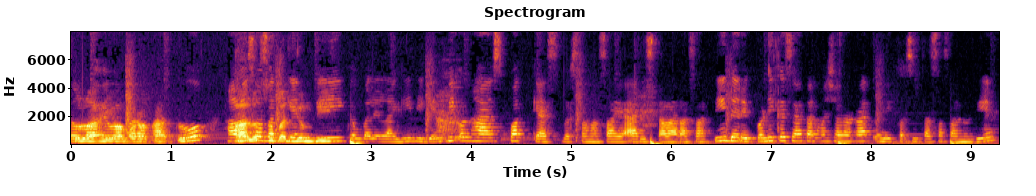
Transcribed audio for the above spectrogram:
Warahmatullahi wabarakatuh. Halo, Sobat, Gembi. kembali lagi di Gembi Unhas Podcast bersama saya Arista Larasati dari Prodi Kesehatan Masyarakat Universitas Hasanuddin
